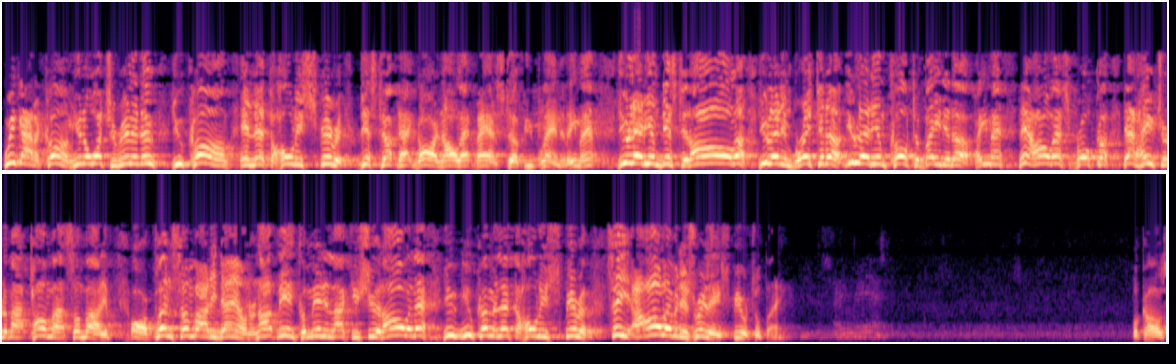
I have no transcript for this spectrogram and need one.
We gotta come. You know what you really do? You come and let the Holy Spirit disk up that garden, all that bad stuff you planted. Amen. You let Him disk it all up. You let Him break it up. You let Him cultivate it up. Amen. Now all that's broke up. That hatred about talking about somebody or putting somebody down or not being committed like you should. All of that. You, you come and let the Holy Spirit. See, all of it is really a spiritual thing. Because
